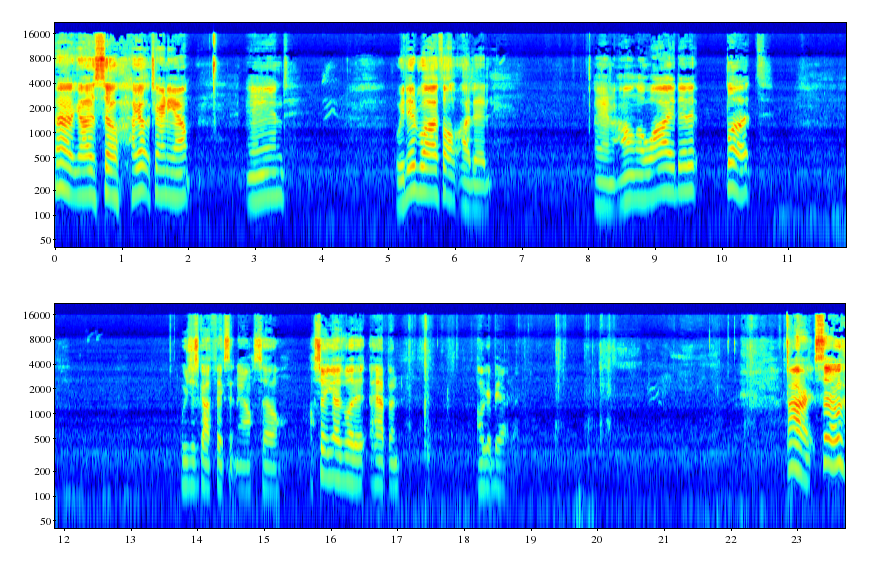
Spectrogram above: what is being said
Alright guys, so I got the tranny out and we did what I thought I did. And I don't know why I did it, but we just got to fix it now. So I'll show you guys what it happened. I'll get back. Alright, so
